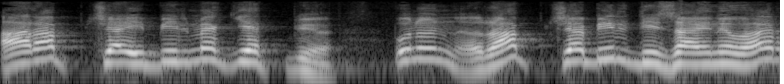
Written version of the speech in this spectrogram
Arapçayı bilmek yetmiyor. Bunun Rabça bir dizaynı var.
